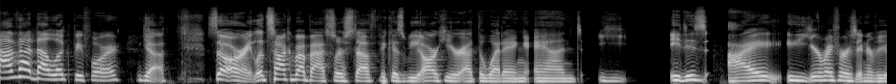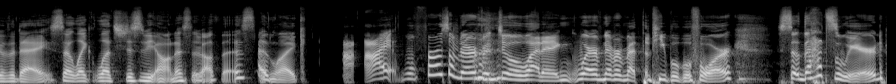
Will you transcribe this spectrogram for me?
have had that look before. yeah. So, all right, let's talk about bachelor stuff because we are here at the wedding and y- it is I you're my first interview of the day. So like let's just be honest about this. And like I well first I've never been to a wedding where I've never met the people before. So that's weird.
